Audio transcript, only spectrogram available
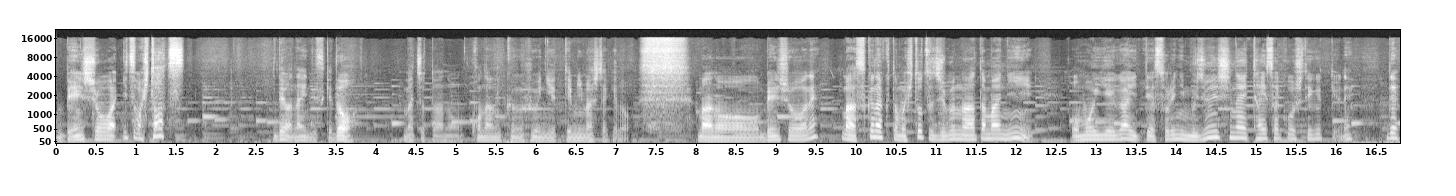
弁償はいつも一つではないんですけどまあちょっとあのコナン君風に言ってみましたけどまああの弁償はねまあ少なくとも一つ自分の頭に思い描いてそれに矛盾しない対策をしていくっていうね。で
